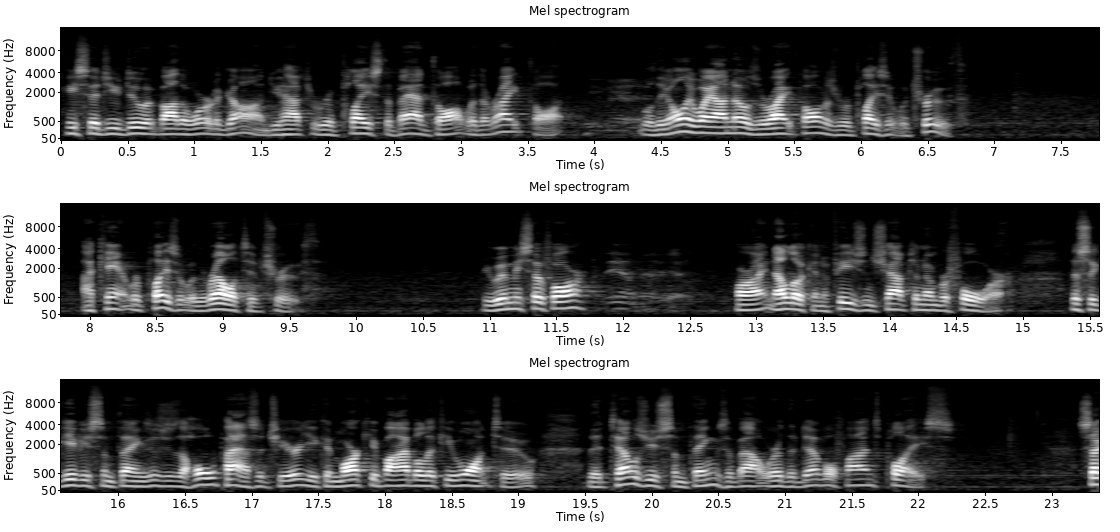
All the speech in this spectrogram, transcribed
He said, You do it by the Word of God. You have to replace the bad thought with the right thought. Well, the only way I know is the right thought is to replace it with truth. I can't replace it with relative truth. You with me so far? Yeah. All right, now look in Ephesians chapter number 4. This will give you some things. This is the whole passage here. You can mark your Bible if you want to, that tells you some things about where the devil finds place. 2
